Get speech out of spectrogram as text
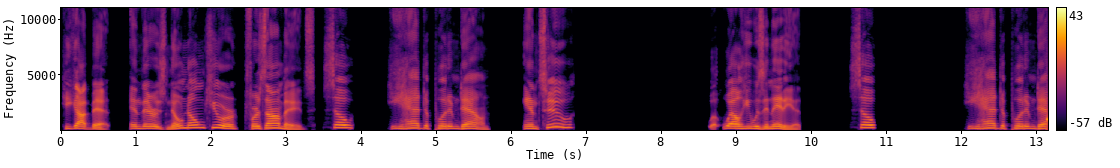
he got bit, and there is no known cure for zombies. So he had to put him down. And two, well, he was an idiot. So he had to put him down.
